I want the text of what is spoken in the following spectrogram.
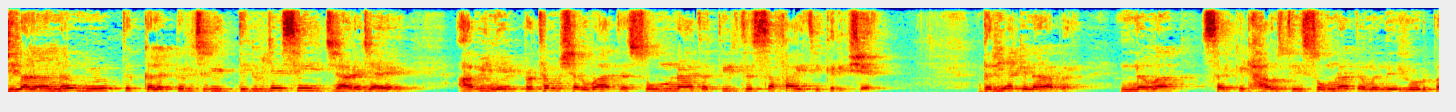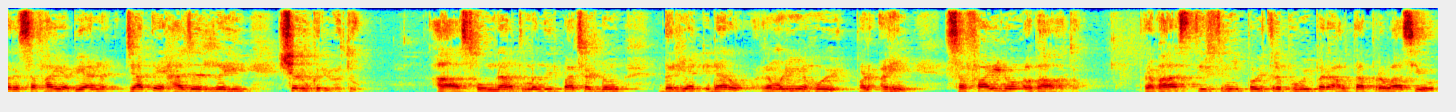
જિલ્લાના નવનિયુક્ત કલેક્ટર શ્રી દિગ્વિજયસિંહ જાડેજાએ આવીને પ્રથમ શરૂઆત સોમનાથ તીર્થ સફાઈથી કરી છે. દરિયા કિનારા પર નવા સર્કિટ હાઉસથી સોમનાથ મંદિર રોડ પર સફાઈ અભિયાન જાતે હાજર રહી શરૂ કર્યું હતું. આ સોમનાથ મંદિર પાછળનો દરિયા કિનારો રમણીય હોય પણ અહીં સફાઈનો અભાવ હતો. પ્રભાસ તીર્થની પવિત્ર ભૂમિ પર આવતા પ્રવાસીઓ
